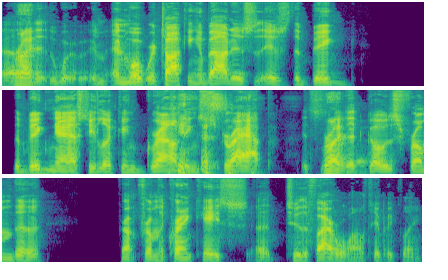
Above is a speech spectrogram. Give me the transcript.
Uh, Right. the- and what we're talking about is is the big, the big nasty looking grounding Yes. strap. It's Right. that goes from the from, from the crankcase uh, to the firewall, typically.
